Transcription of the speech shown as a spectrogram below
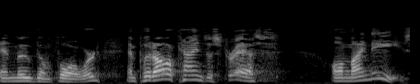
and moved them forward and put all kinds of stress on my knees.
